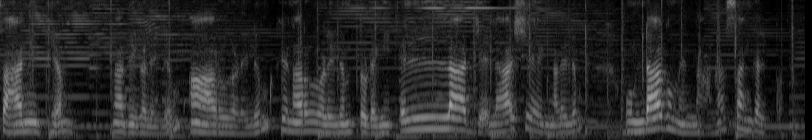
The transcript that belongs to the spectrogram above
സാന്നിധ്യം നദികളിലും ആറുകളിലും കിണറുകളിലും തുടങ്ങി എല്ലാ ജലാശയങ്ങളിലും ഉണ്ടാകുമെന്നാണ് സങ്കല്പം.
